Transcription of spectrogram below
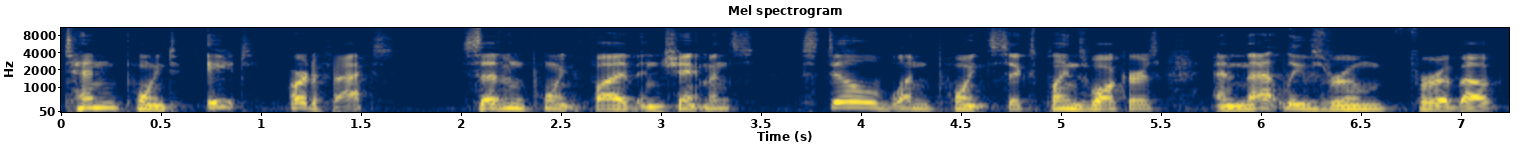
10.8 artifacts, 7.5 enchantments, still 1.6 planeswalkers, and that leaves room for about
